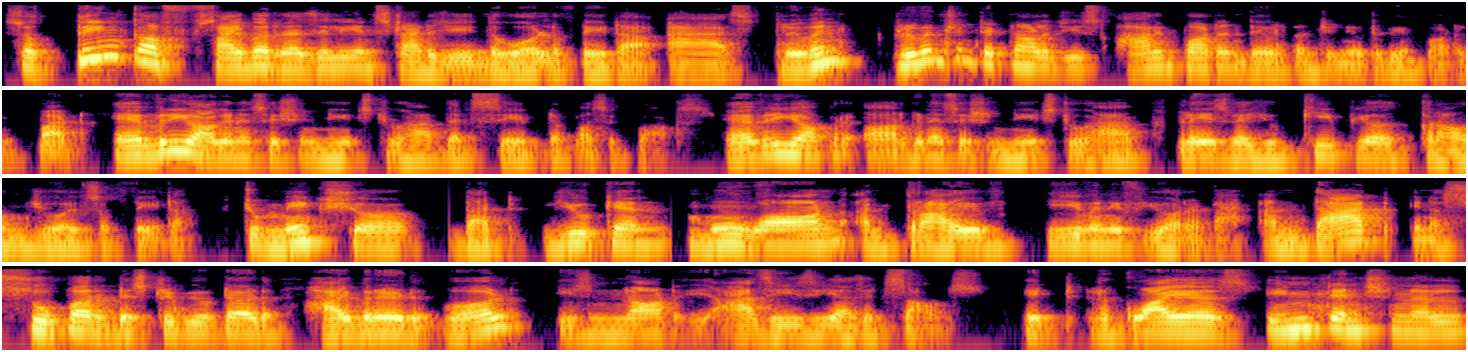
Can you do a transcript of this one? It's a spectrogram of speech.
So think of cyber resilience strategy in the world of data as prevent prevention technologies are important they will continue to be important but every organization needs to have that safe deposit box every organization needs to have place where you keep your crown jewels of data to make sure that you can move on and thrive even if you are attacked. And that in a super distributed hybrid world is not as easy as it sounds. It requires intentional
